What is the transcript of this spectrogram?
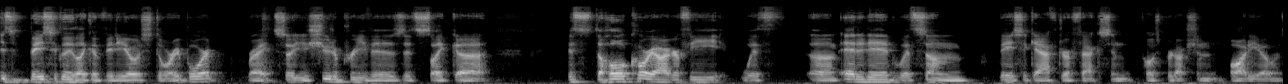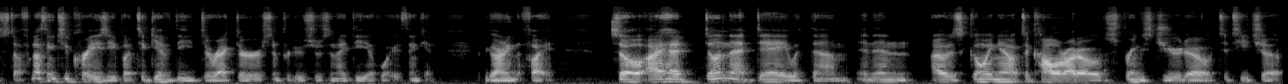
is basically like a video storyboard, right? So you shoot a previs. It's like uh, it's the whole choreography with um, edited with some basic After Effects and post production audio and stuff. Nothing too crazy, but to give the directors and producers an idea of what you're thinking regarding the fight. So I had done that day with them, and then I was going out to Colorado Springs Judo to teach a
